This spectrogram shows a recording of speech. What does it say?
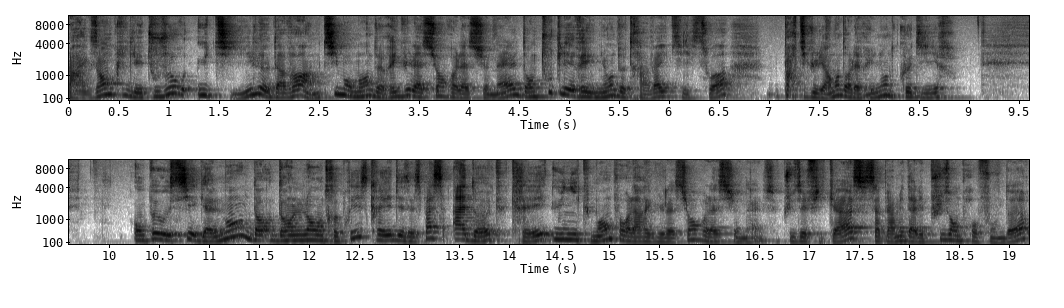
Par exemple, il est toujours utile d'avoir un petit moment de régulation relationnelle dans toutes les réunions de travail qu'il soit, particulièrement dans les réunions de CODIR. On peut aussi également, dans, l'entreprise, créer des espaces ad hoc, créés uniquement pour la régulation relationnelle. C'est plus efficace, ça permet d'aller plus en profondeur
